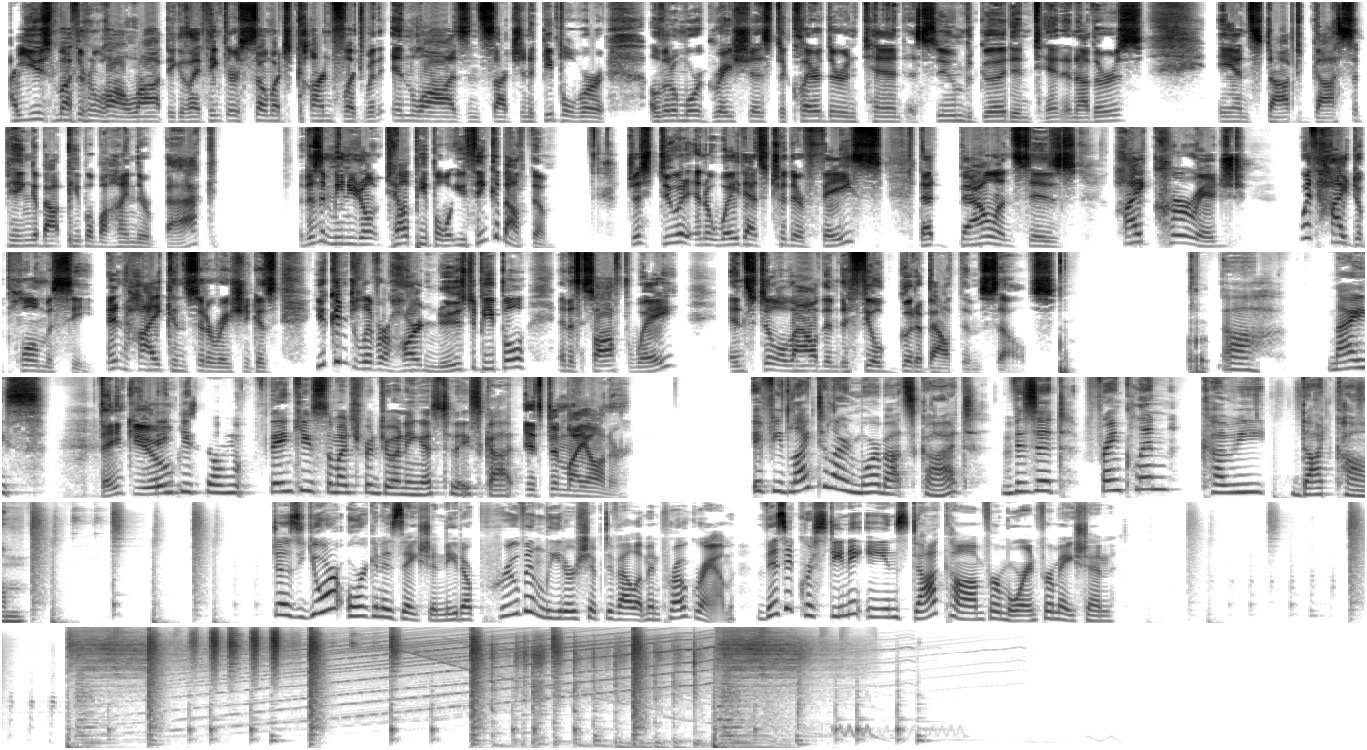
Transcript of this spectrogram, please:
I use mother-in-law a lot because I think there's so much conflict with in-laws and such. And if people were a little more gracious, declared their intent, assumed good intent in others, and stopped gossiping about people behind their back, that doesn't mean you don't tell people what you think about them. Just do it in a way that's to their face, that balances high courage with high diplomacy and high consideration because you can deliver hard news to people in a soft way and still allow them to feel good about themselves. Oh, nice. Thank you. Thank you so thank you so much for joining us today, Scott. It's been my honor. If you'd like to learn more about Scott, visit franklincovey.com. Does your organization need a proven leadership development program? Visit ChristinaEanes.com for more information.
